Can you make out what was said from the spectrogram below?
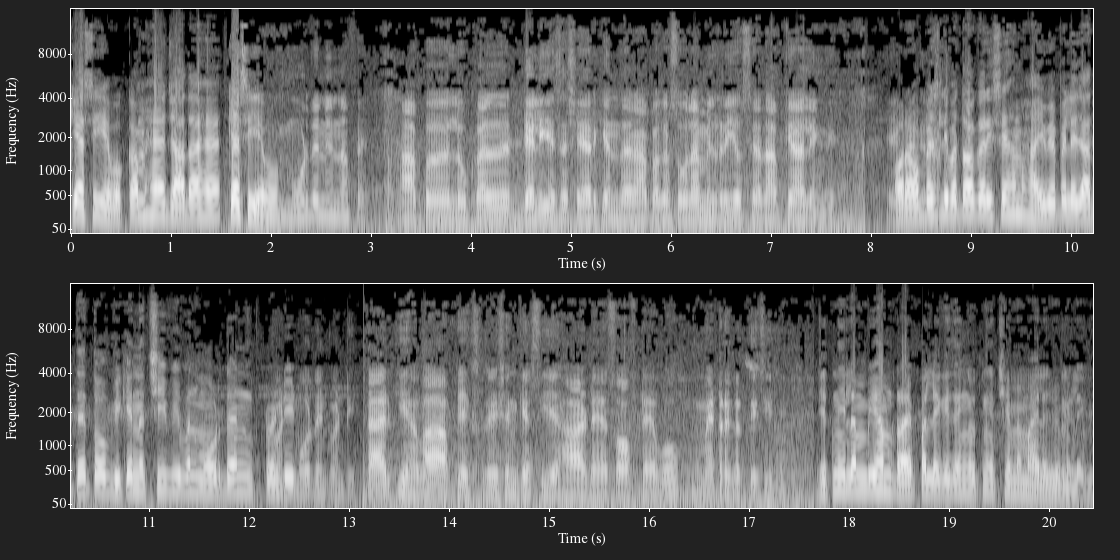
कैसी है? वो कम है ज़्यादा है? कैसी है वो? मोर देन इनफ है। आप लोकल दिल्ली जैसे शहर के अंदर आप अगर 16 मिल रही है उससे ज़्यादा आप क्या लेंगे? और ऑब्वियसली बताओ अगर इसे हम हाईवे पे ले जाते हैं तो we can achieve even more than 20 more than 20 tyre की हवा आपकी एक्सलेशन कैसी है? हार्ड है सॉफ्ट है वो मैटर करती चीज़ें। जितनी लंबी हम ड्राइव पर लेके जाएँगे उतनी अच्छी हमें माइलेज भी मिलेगी।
